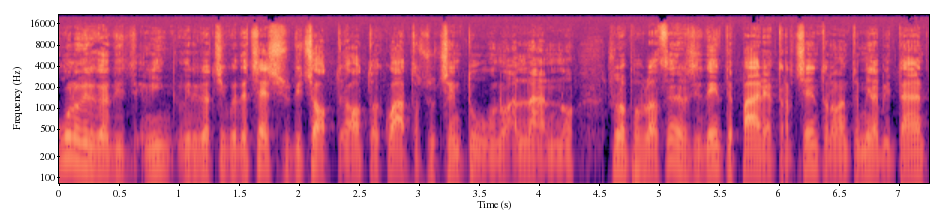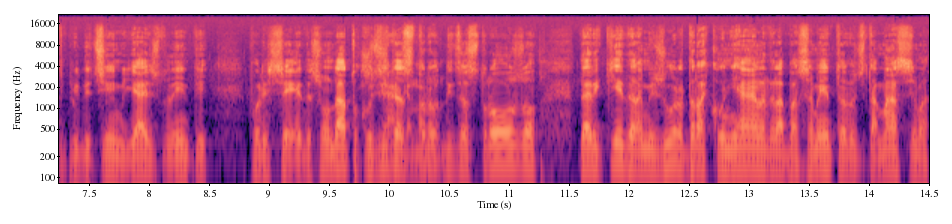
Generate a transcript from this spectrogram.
1,5 decessi su 18 e 8,4 su 101 all'anno sulla popolazione residente pari a 390.000 abitanti, più di 10 migliaia di studenti fuori sede, sono un dato così dastro- disastroso da richiedere la misura draconiana dell'abbassamento della velocità massima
